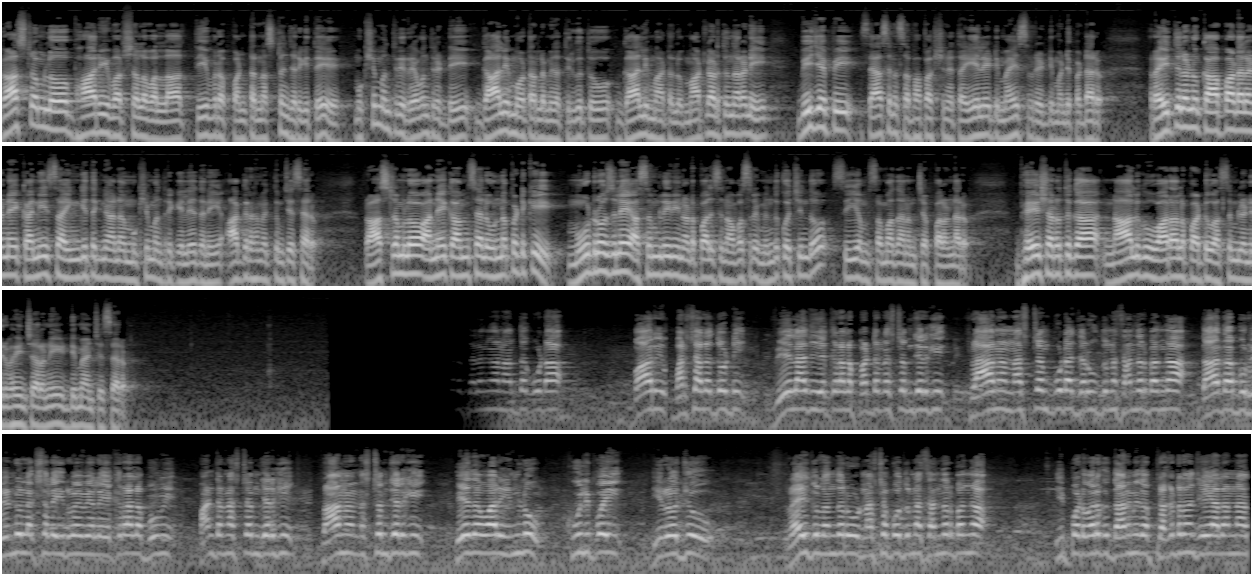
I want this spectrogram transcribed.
రాష్ట్రంలో భారీ వర్షాల వల్ల తీవ్ర పంట నష్టం జరిగితే ముఖ్యమంత్రి రేవంత్ రెడ్డి గాలి మోటార్ల మీద తిరుగుతూ గాలి మాటలు మాట్లాడుతున్నారని బీజేపీ శాసనసభాపక్ష నేత ఏలేటి మహేశ్వర్ రెడ్డి మండిపడ్డారు. రైతులను కాపాడాలనే కనీస ఇంగిత జ్ఞానం ముఖ్యమంత్రికి లేదని ఆగ్రహం వ్యక్తం చేశారు. రాష్ట్రంలో అనేక అంశాలు ఉన్నప్పటికీ మూడు రోజులే అసెంబ్లీని నడపాల్సిన అవసరం ఎందుకొచ్చిందో సీఎం సమాధానం చెప్పాలన్నారు. భేషరతుగా నాలుగు వారాల పాటు అసెంబ్లీ నిర్వహించాలని డిమాండ్ చేశారు. తెలంగాణ అంతా కూడా భారీ వర్షాలతోటి వేలాది ఎకరాల పంట నష్టం జరిగి ప్రాణ నష్టం కూడా జరుగుతున్న సందర్భంగా దాదాపు రెండు లక్షల ఇరవై వేల ఎకరాల భూమి పంట నష్టం జరిగి ప్రాణ నష్టం జరిగి పేదవారి ఇండ్లు కూలిపోయి ఈరోజు రైతులందరూ నష్టపోతున్న సందర్భంగా ఇప్పటి వరకు దాని మీద ప్రకటన చేయాలన్న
